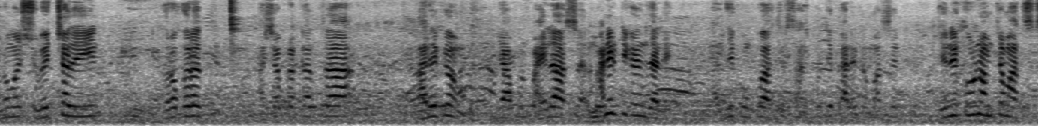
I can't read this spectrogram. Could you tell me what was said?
मनोमन शुभेच्छा देईन. खरोखरच अशा प्रकारचा कार्यक्रम जे आपण पाहिला असेल अनेक ठिकाणी झाले. हळदी कुंकू असेल सांस्कृतिक कार्यक्रम असेल जेणेकरून आमच्या माच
